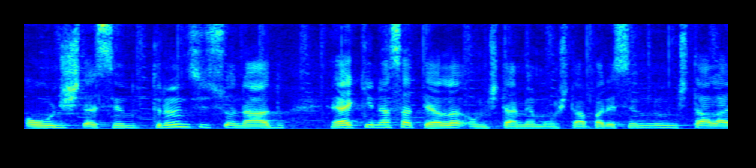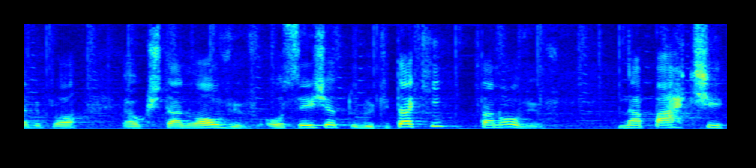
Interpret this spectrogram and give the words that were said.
onde está sendo transicionado, é aqui nessa tela, onde está minha mão está aparecendo, onde está Live Pro, é o que está no ao vivo. Ou seja, tudo que está aqui, está no ao vivo. Na parte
